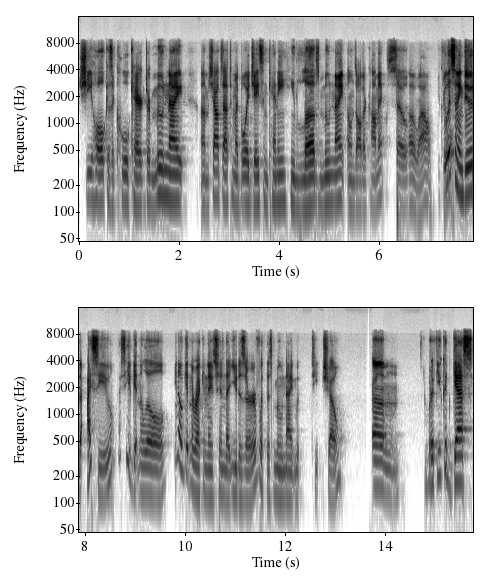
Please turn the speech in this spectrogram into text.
She Hulk is a cool character. Moon Knight. Um, shouts out to my boy Jason Kenny. He loves Moon Knight, owns all their comics. So Oh wow. if you're listening, dude, I see you. I see you getting a little, you know, getting the recognition that you deserve with this Moon Knight show. Um, but if you could guess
